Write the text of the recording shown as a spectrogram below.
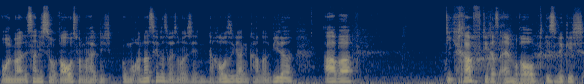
Und man ist dann nicht so raus, weil man halt nicht irgendwo anders hin ist, weißt du, man ist ja nicht nach Hause gegangen, kam dann wieder. Aber die Kraft, die das einem raubt, ist wirklich,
